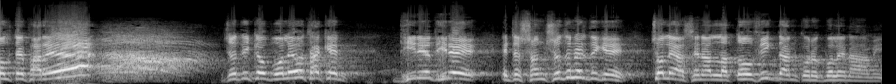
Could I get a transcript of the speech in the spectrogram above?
বলতে পারে যদি কেউ বলেও থাকেন, ধীরে ধীরে এটা সংশোধনের দিকে চলে আসেন, আল্লাহ তৌফিক দান করুক বলে না আমি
